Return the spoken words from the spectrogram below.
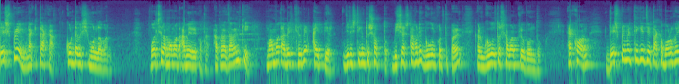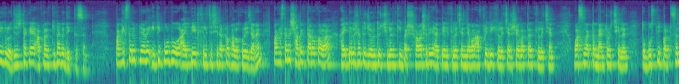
দেশপ্রেম নাকি টাকা? কোনটা বেশি মূল্যবান? বলছিলাম মোহাম্মদ আমিরের কথা। আপনারা জানেন কি? মোহাম্মদ আমির খেলবে আইপিএল। জিনিসটি কিন্তু সত্য। বিশ্বাস না হলে গুগল করতে পারেন, কারণ গুগল তো সবার প্রিয় বন্ধু। এখন দেশপ্রেমের থেকে যে টাকা বড় হয়ে গেলো, জিনিসটাকে আপনারা কীভাবে দেখতেছেন? পাকিস্তানের প্লেয়াররা ইতিপূর্বে আইপিএল খেলেছে সেটা আপনারা ভালো করে জানেন। পাকিস্তানের সাবেক তারকারা আইপিএলের সাথে জড়িত ছিলেন কিংবা সরাসরি আইপিএল খেলেছেন, যেমন আফ্রিদি খেলেছেন, শোয়েব আক্তার খেলেছেন, ওয়াসিম একটা মেন্টর ছিলেন। তো বুঝতেই পারতেছেন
